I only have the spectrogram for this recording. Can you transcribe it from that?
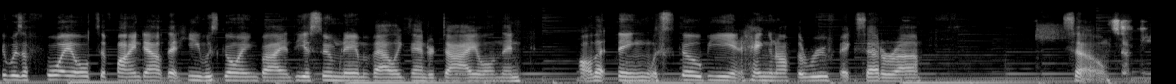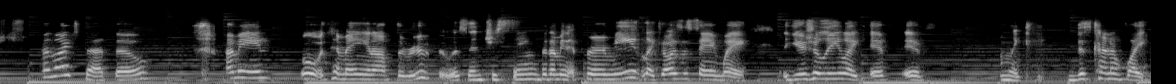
it was a foil to find out that he was going by the assumed name of Alexander Dyle, and then all that thing with Scobie and hanging off the roof, etc. So I liked that though. I mean, well, with him hanging off the roof, it was interesting. But I mean, for me, like I was the same way. Usually, like if if like this kind of like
